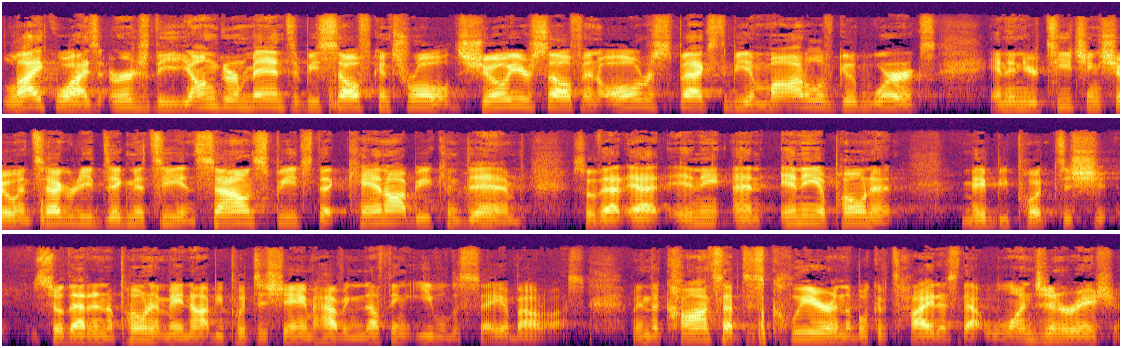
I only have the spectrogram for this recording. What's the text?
Likewise, urge the younger men to be self controlled. Show yourself in all respects to be a model of good works and in your teaching show integrity, dignity, and sound speech that cannot be condemned, so that at any and any opponent may be put to sh- so that an opponent may not be put to shame, having nothing evil to say about us. I mean, the concept is clear in the book of Titus that one generation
